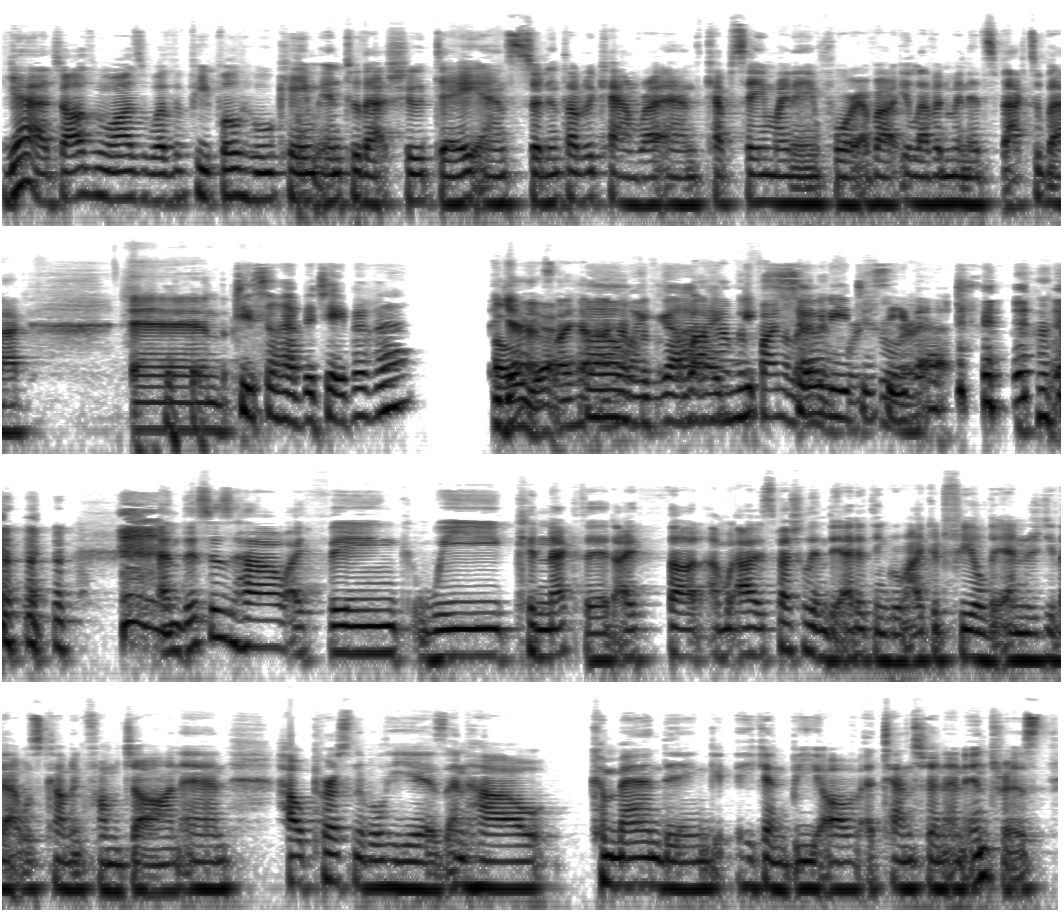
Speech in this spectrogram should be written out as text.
Yeah, John was one of the people who came into that shoot day and stood in front of the camera and kept saying my name for about 11 minutes back to back. And do you still have the tape of that? Oh, yes, yeah. I, ha- oh I have. my the, god! well, I have I the final so need to sure. see that. and this is how I think we connected. I thought, um, especially in the editing room, I could feel the energy that was coming from John and how personable he is and how commanding he can be of attention and interest.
